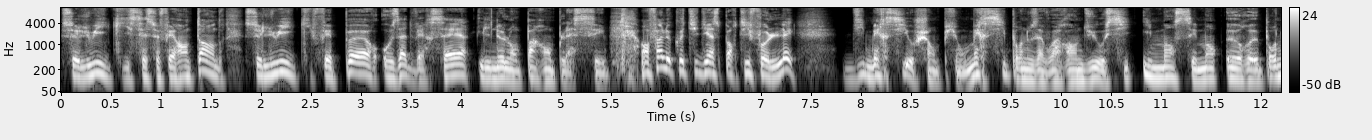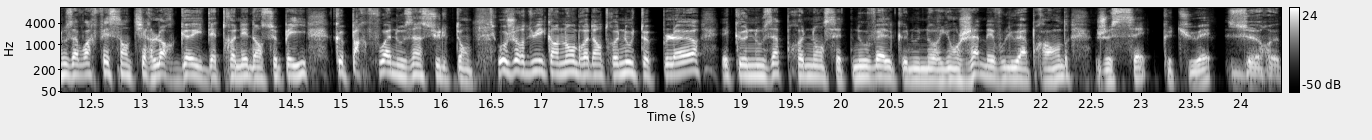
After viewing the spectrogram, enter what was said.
celui qui sait se faire entendre. Celui qui fait peur aux adversaires, ils ne l'ont pas remplacé. Enfin, le quotidien sportif au lait dit merci aux champions. Merci pour nous avoir rendus aussi immensément heureux, pour nous avoir fait sentir l'orgueil d'être nés dans ce pays que parfois nous insultons. Aujourd'hui, quand nombre d'entre nous te pleurent et que nous apprenons cette nouvelle que nous n'aurions jamais voulu apprendre, je sais que tu es heureux.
